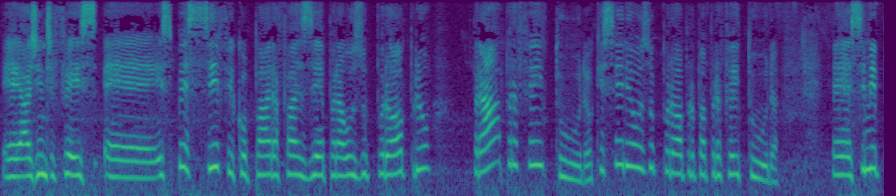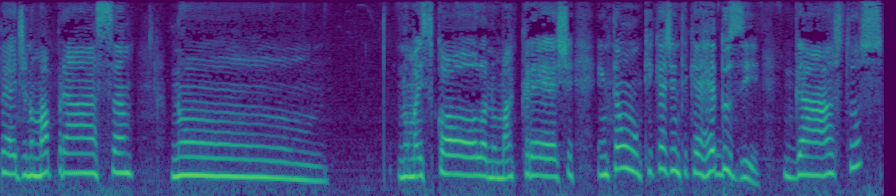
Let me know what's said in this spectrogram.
é, a gente fez é, específico para fazer para uso próprio para a prefeitura. O que seria uso próprio para a prefeitura? É, se me pede numa praça, num numa escola, numa creche. Então, o que, que a gente quer reduzir? Gastos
